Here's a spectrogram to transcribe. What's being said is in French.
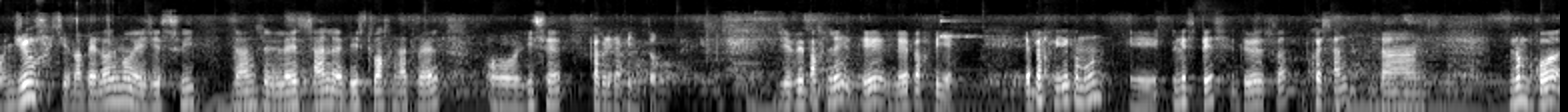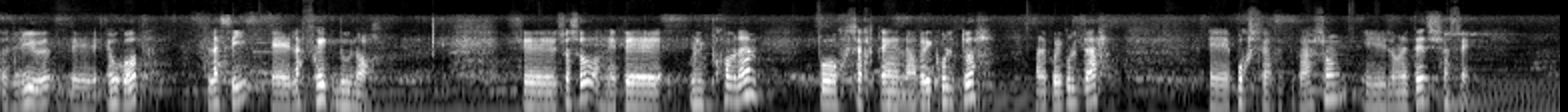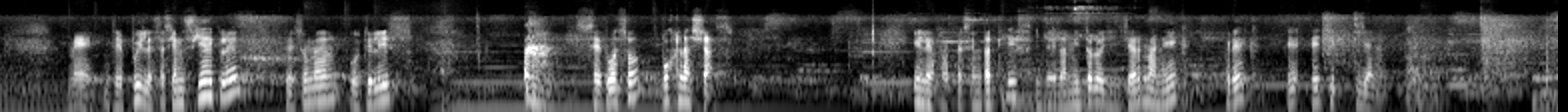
Bonjour, je m'appelle Olmo et je suis dans les salles d'histoire naturelle au lycée Cabrera Pinto. Je vais parler de l'épervier. L'épervier commun est une espèce d'oiseau présente dans nombreux lieux d'Europe, l'Asie et l'Afrique du Nord. Ces oiseaux ont été un problème pour certains agriculteurs, agriculteurs raison, ils ont été chassés. Mais depuis le XVIe siècle, les humains utilisent cet oiseau pour la chasse. Il est représentatif de la mythologie germanique, grecque et égyptienne.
